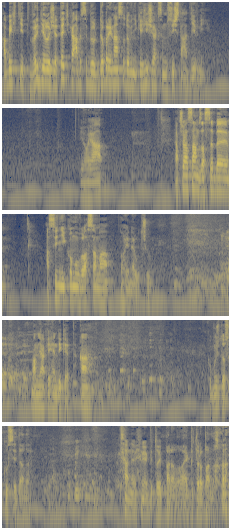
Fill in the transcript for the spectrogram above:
abych ti tvrdil, že teďka, aby si byl dobrý následovník Ježíše, tak se musíš stát divný. Jo, já, já třeba sám za sebe asi nikomu vlasama nohy neutřu. Mám nějaký handicap. A jako můžu to zkusit, ale já nevím, jak by to vypadalo a jak by to dopadlo.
